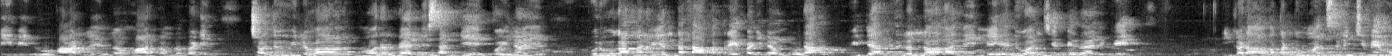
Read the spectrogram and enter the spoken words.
టీవీలు ఆన్లైన్లో మార్గంలో పడి చదువు విలువ మోరల్ వాల్యూస్ అన్నీ అయిపోయినాయి. గురువుగా మనం ఎంత తాపత్రయపడినా కూడా విద్యార్థులలో అది లేదు అని చెప్పేదానికి ఇక్కడ ఒక టూ మంత్స్ నుంచి మేము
